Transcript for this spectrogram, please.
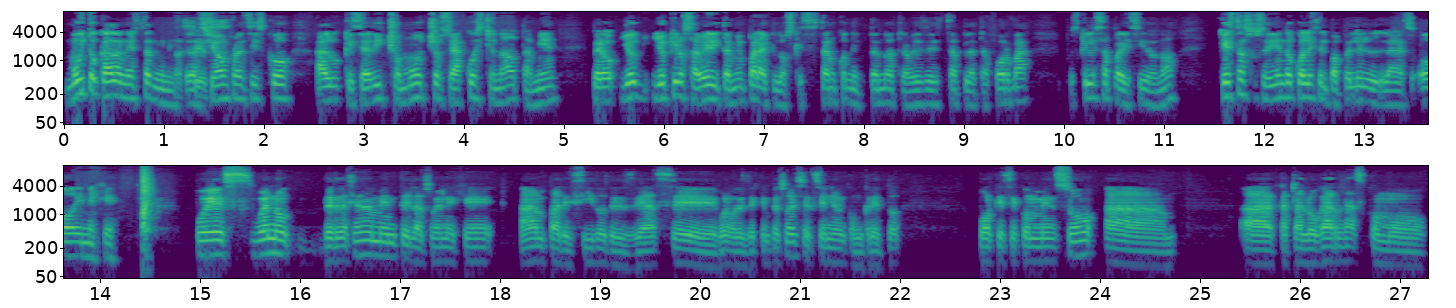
muy tocado en esta administración, Francisco, algo que se ha dicho mucho, se ha cuestionado también, pero yo, yo quiero saber y también para los que se están conectando a través de esta plataforma, pues, ¿qué les ha parecido, no? ¿Qué está sucediendo? ¿Cuál es el papel de las ONG? Pues bueno, desgraciadamente las ONG han parecido desde hace, bueno, desde que empezó el sexenio en concreto, porque se comenzó a, catalogarlas como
